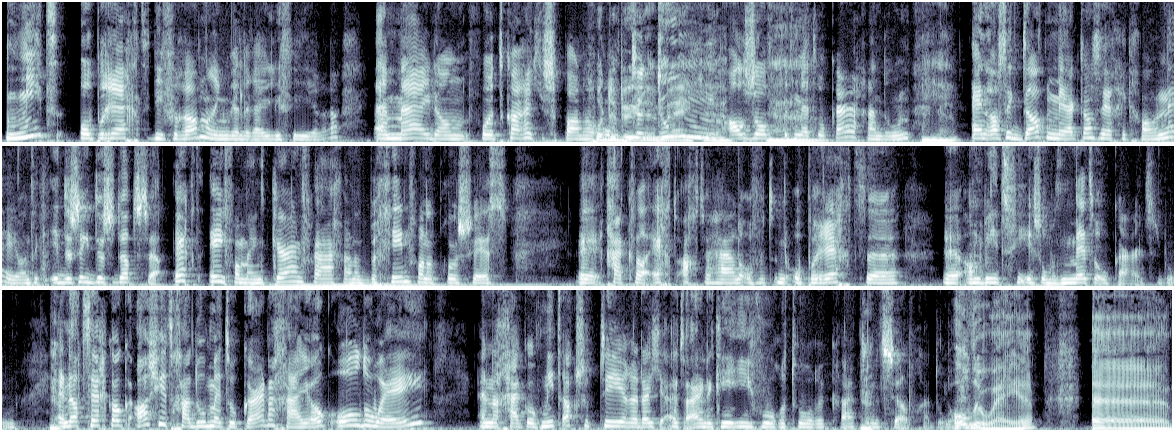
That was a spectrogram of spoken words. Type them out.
niet oprecht die verandering willen realiseren. En mij dan voor het karretje spannen om te doen beetje. alsof we Ja. het met elkaar gaan doen. Ja. En als ik dat merk, dan zeg ik gewoon nee. Want ik, dus, ik- dus dat is echt een van mijn kernvragen aan het begin van het proces. Eh, ga ik wel echt achterhalen of het een oprechte eh, ambitie is om het met elkaar te doen. En dat zeg ik ook, als je het gaat doen met elkaar, dan ga je ook all the way. En dan ga ik ook niet accepteren dat je uiteindelijk in je ivoren toren kruipt en het zelf gaat doen. All the way, hè? Eh,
